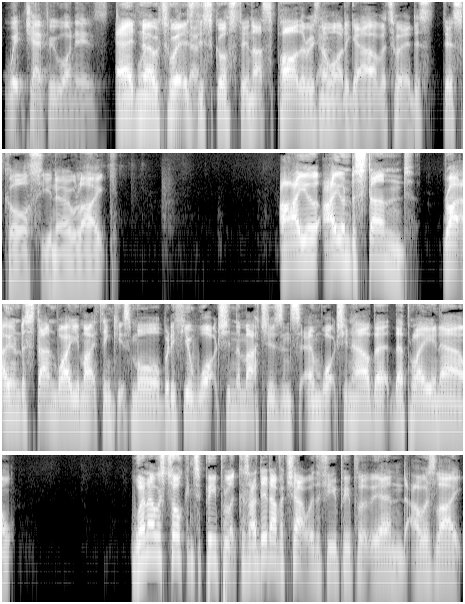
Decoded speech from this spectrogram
Which everyone is. Ed, eh, no, point on Twitter's Twitter. disgusting. That's part of the reason I wanted to get out of a Twitter dis- discourse. You know, like I I understand. Right, I understand why you might think it's Moore, but if you're watching the matches and and watching how they're they're playing out, when I was talking to people, because I did have a chat with a few people at the end, I was like,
